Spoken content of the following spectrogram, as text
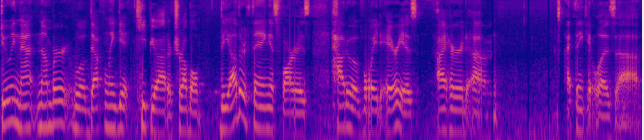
doing that number will definitely get keep you out of trouble. The other thing, as far as how to avoid areas, I heard, um, I think it was. Uh,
